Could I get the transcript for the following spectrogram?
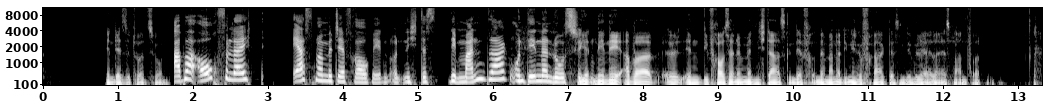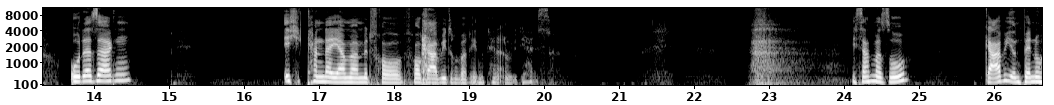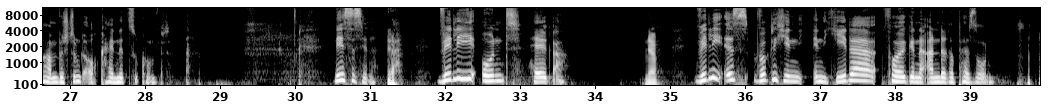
In der Situation. Aber auch vielleicht erstmal mit der Frau reden und nicht das dem Mann sagen und den dann Ja, losschicken. nee, nee, aber äh, in, die Frau ist ja im Moment nicht da. Es- Der, der Mann hat ihn ja gefragt, deswegen will er dann erstmal antworten. Oder sagen, ich kann da ja mal mit Frau, Frau Gabi drüber reden. Keine Ahnung, wie die heißt. Ich sag mal so, Gabi und Benno haben bestimmt auch keine Zukunft. Nächste Szene. Ja. Willi und Helga. Ja. Willi ist wirklich in, in jeder Folge eine andere Person.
